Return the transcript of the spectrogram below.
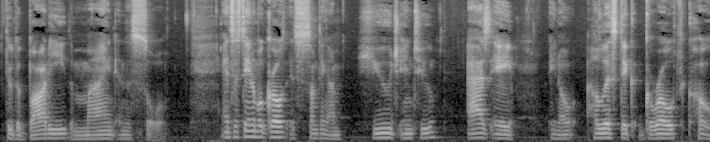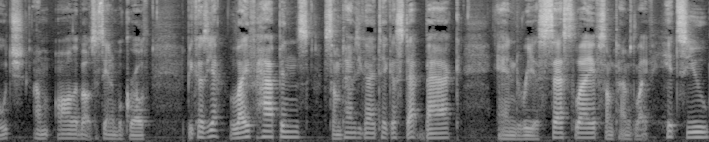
through the body, the mind, and the soul. And sustainable growth is something I'm huge into as a you know holistic growth coach. I'm all about sustainable growth because yeah, life happens. Sometimes you got to take a step back and reassess life. Sometimes life hits you,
